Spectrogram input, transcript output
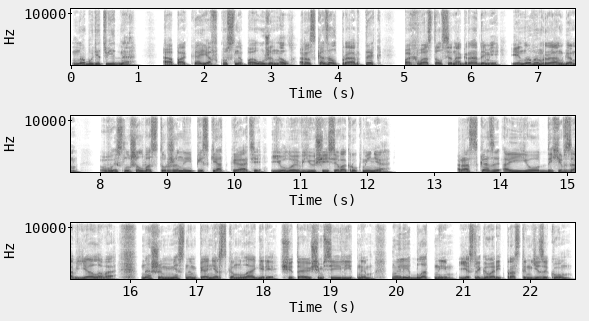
Но будет видно. А пока я вкусно поужинал, рассказал про Артек, похвастался наградами и новым рангом, выслушал восторженные писки от Кати, юлой вьющейся вокруг меня. Рассказы о ее отдыхе в Завьялово, нашем местном пионерском лагере, считающемся элитным, ну или блатным, если говорить простым языком,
